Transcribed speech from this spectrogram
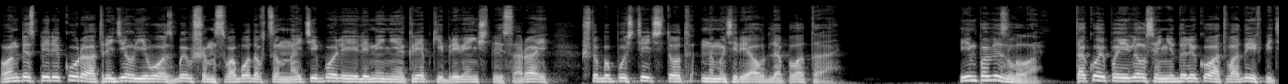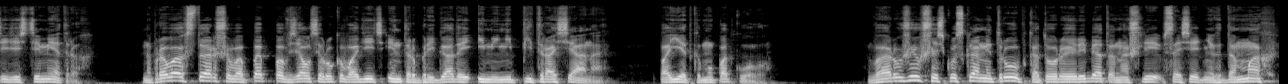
Он без перекура отрядил его с бывшим свободовцем найти более или менее крепкий бревенчатый сарай, чтобы пустить тот на материал для плота. Им повезло. Такой появился недалеко от воды в 50 метрах. На правах старшего Пеппа взялся руководить интербригадой имени Петросяна по едкому подколу. Вооружившись кусками труб, которые ребята нашли в соседних домах,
